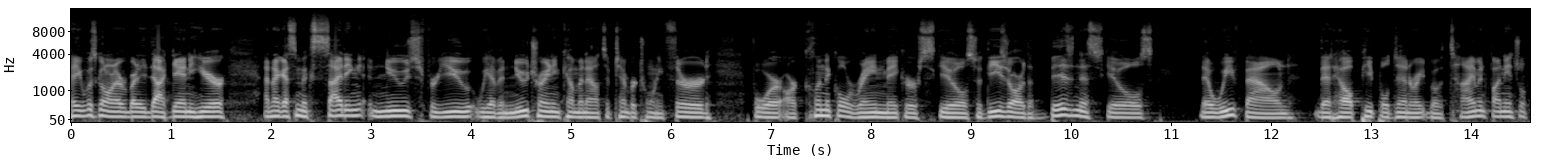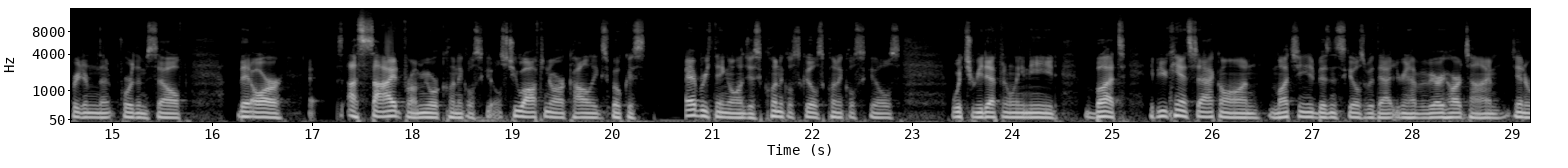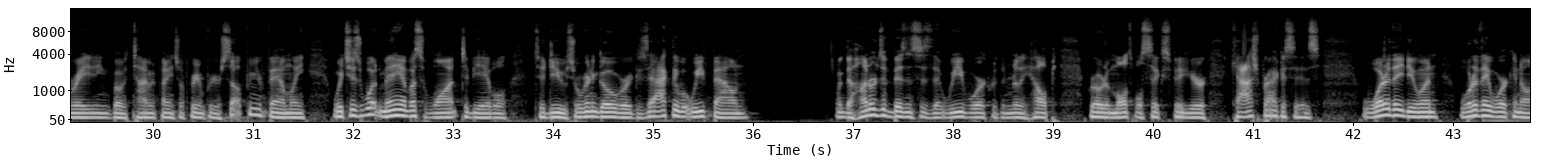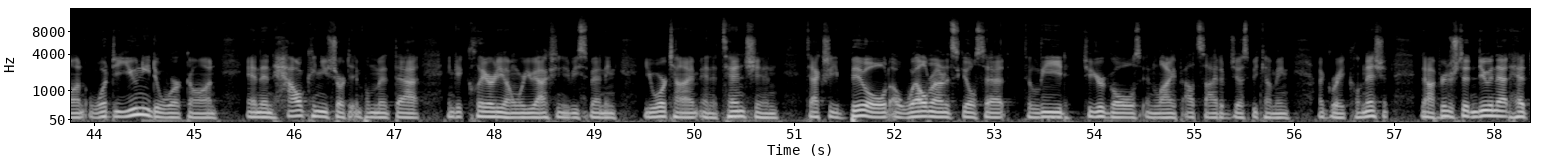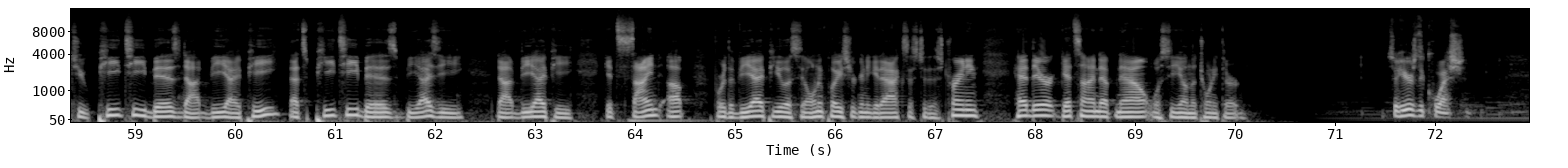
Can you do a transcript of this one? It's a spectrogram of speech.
Hey, what's going on, everybody? Doc Danny here, and I got some exciting news for you. We have a new training coming out September 23rd for our clinical rainmaker skills. So, these are the business skills that we found that help people generate both time and financial freedom for themselves that are uh, aside from your clinical skills. Too often, our colleagues focus everything on just clinical skills, clinical skills which we definitely need. But if you can't stack on much needed business skills with that, you're going to have a very hard time generating both time and financial freedom for yourself and your family, which is what many of us want to be able to do. So we're going to go over exactly what we found the hundreds of businesses that we've worked with and really helped grow to multiple six figure cash practices, what are they doing? What are they working on? What do you need to work on? And then how can you start to implement that and get clarity on where you actually need to be spending your time and attention to actually build a well rounded skill set to lead to your goals in life outside of just becoming a great clinician. Now, if you're interested in doing that, head to ptbiz.vip. That's ptbiz, VIP. Get signed up for the VIP list, the only place you're going to get access to this training. Head there, get signed up now. We'll see you on the 23rd. So here's the question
